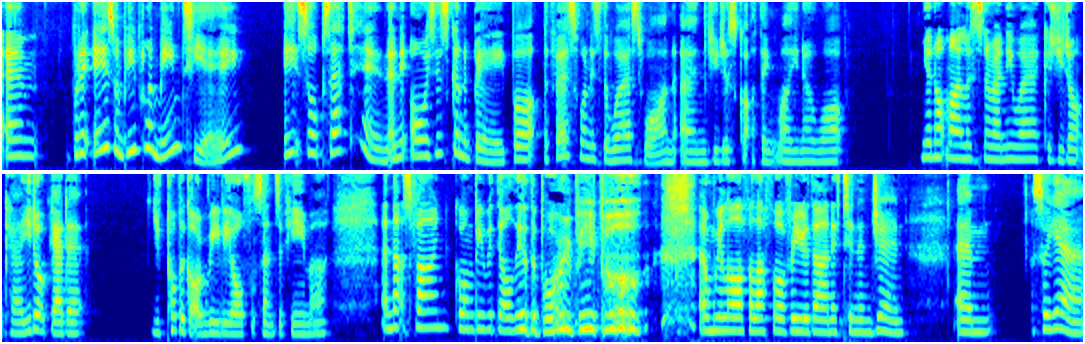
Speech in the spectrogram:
Um, but it is when people are mean to you, it's upsetting and it always is going to be. But the first one is the worst one, and you just got to think, well, you know what? You're not my listener anyway because you don't care. You don't get it. You've probably got a really awful sense of humour. And that's fine. Go and be with all the other boring people. and we'll all have a laugh over you with our knitting and gin. Um, so yeah,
